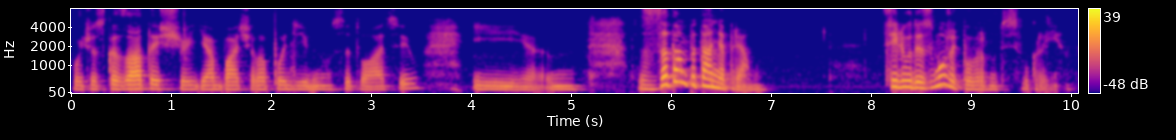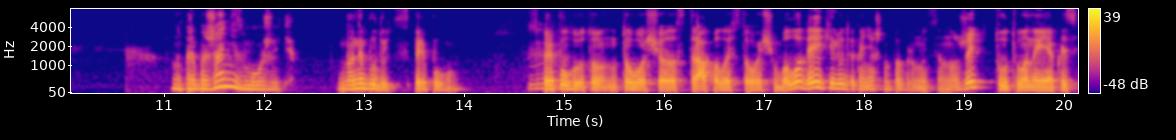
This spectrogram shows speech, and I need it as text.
хочу сказати, що я бачила подібну ситуацію. І задам питання прямо: ці люди зможуть повернутися в Україну? Ну, при бажанні зможуть. Ну, не будуть з перепугу. З перепугу того, що страпилось, того, що було. Деякі люди, звісно, повернуться. Але жити тут вони якось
